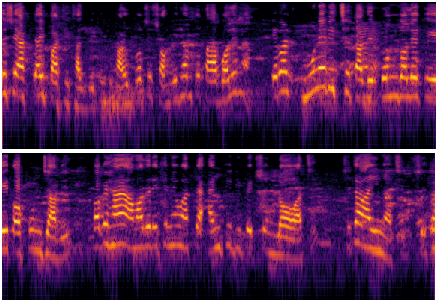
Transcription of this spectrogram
দেশে একটাই পার্টি থাকবে কিন্তু ভারতবর্ষের সংবিধান তো তা বলে না। এবার মনের ইচ্ছে তাদের কোন দলে কে কখন যাবে। তবে হ্যাঁ আমাদের এখানেও একটা অ্যান্টি ডিফেকশন ল আছে সেটা আইন আছে সেটা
